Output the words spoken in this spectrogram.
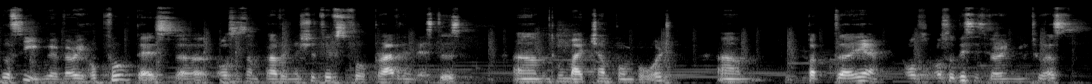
we'll see. We're very hopeful. There's uh, also some private initiatives for private investors um, who might jump on board. Um, but uh, yeah, also, also this is very new to us,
